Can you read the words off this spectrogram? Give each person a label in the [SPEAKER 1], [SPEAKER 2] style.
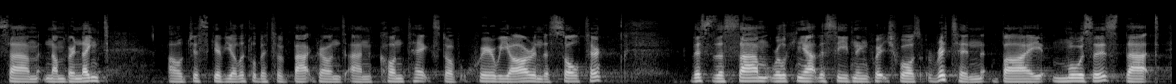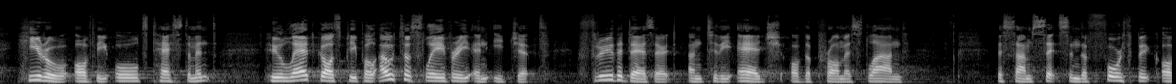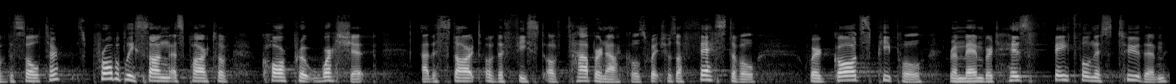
[SPEAKER 1] Psalm number 90. I'll just give you a little bit of background and context of where we are in the Psalter. This is a psalm we're looking at this evening, which was written by Moses, that hero of the Old Testament, who led God's people out of slavery in Egypt, through the desert, and to the edge of the promised land. This psalm sits in the fourth book of the Psalter. It's probably sung as part of corporate worship at the start of the Feast of Tabernacles, which was a festival where God's people remembered his faithfulness to them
